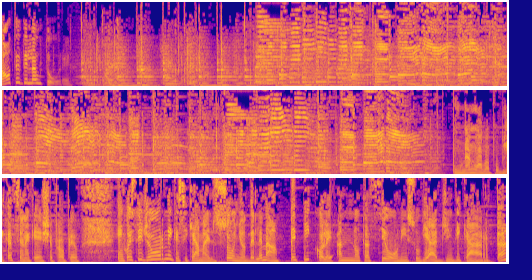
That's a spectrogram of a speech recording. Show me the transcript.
Note dell'autore. Nuova pubblicazione che esce proprio in questi giorni che si chiama Il sogno delle mappe, piccole annotazioni su viaggi di carta,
